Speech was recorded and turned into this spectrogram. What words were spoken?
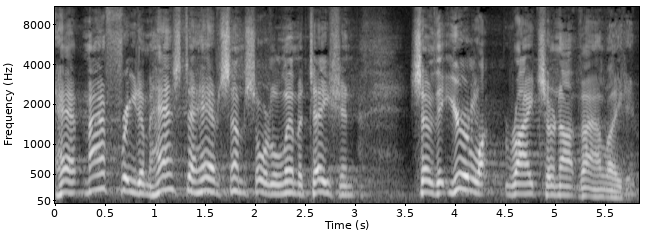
have, my freedom has to have some sort of limitation so that your rights are not violated.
